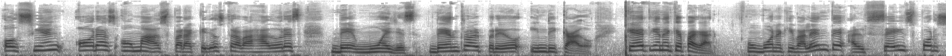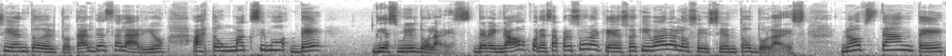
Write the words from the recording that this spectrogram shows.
o 100 horas o más para aquellos trabajadores de muelles dentro del periodo indicado. ¿Qué tiene que pagar? Un bono equivalente al 6% del total de salario hasta un máximo de 10 mil dólares, devengados por esa persona, que eso equivale a los 600 dólares. No obstante,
